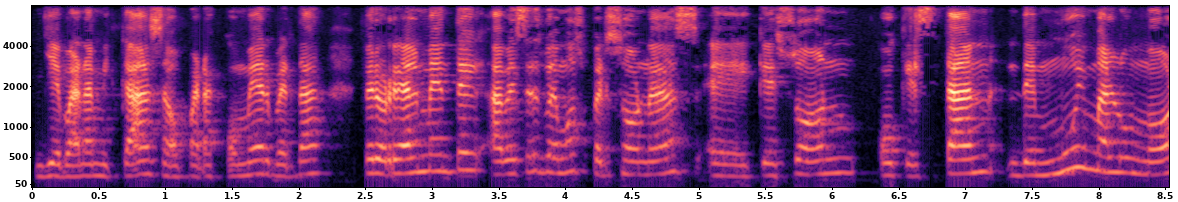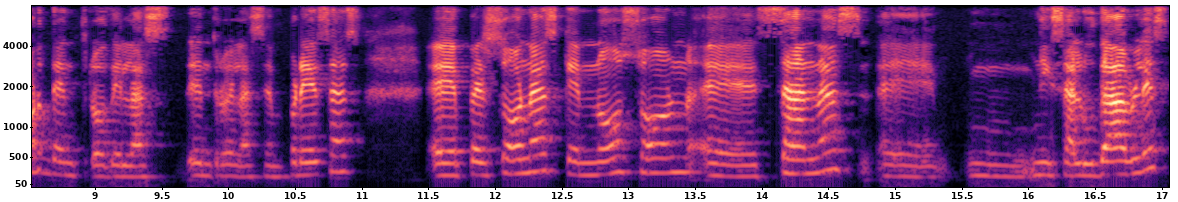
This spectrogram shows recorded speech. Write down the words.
llevar a mi casa o para comer, ¿verdad? Pero realmente a veces vemos personas eh, que son o que están de muy mal humor dentro de las, dentro de las empresas, eh, personas que no son eh, sanas ni saludables,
